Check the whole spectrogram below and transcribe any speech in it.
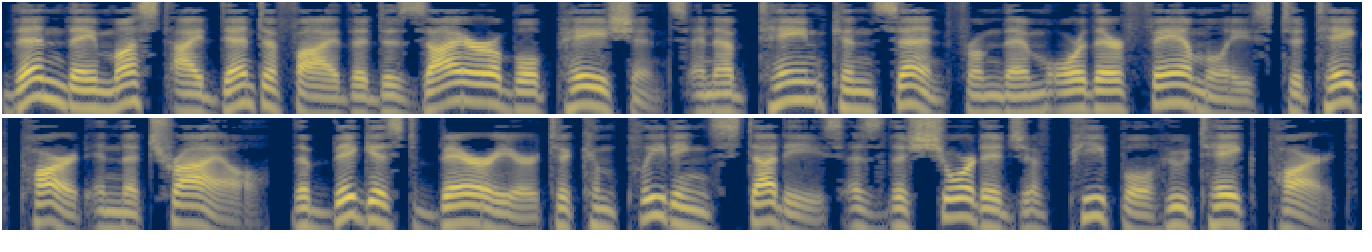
Then they must identify the desirable patients and obtain consent from them or their families to take part in the trial. The biggest barrier to completing studies is the shortage of people who take part.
